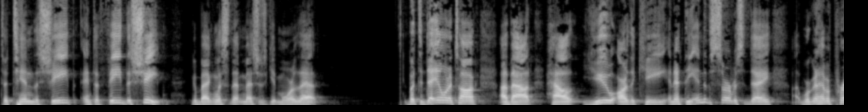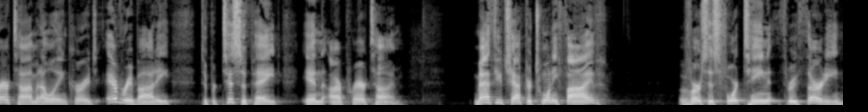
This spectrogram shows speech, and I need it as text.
to tend the sheep, and to feed the sheep. Go back and listen to that message, get more of that. But today I want to talk about how you are the key. And at the end of the service today, we're going to have a prayer time, and I want to encourage everybody to participate in our prayer time. Matthew chapter 25, verses 14 through 30.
